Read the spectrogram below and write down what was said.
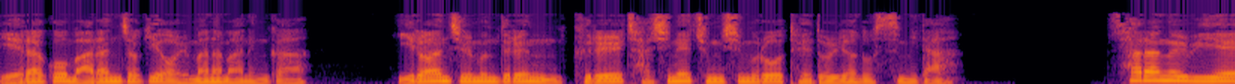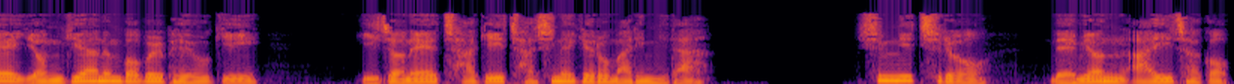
예라고 말한 적이 얼마나 많은가? 이러한 질문들은 그를 자신의 중심으로 되돌려 놓습니다. 사랑을 위해 연기하는 법을 배우기 이전에 자기 자신에게로 말입니다. 심리치료, 내면 아이 작업,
